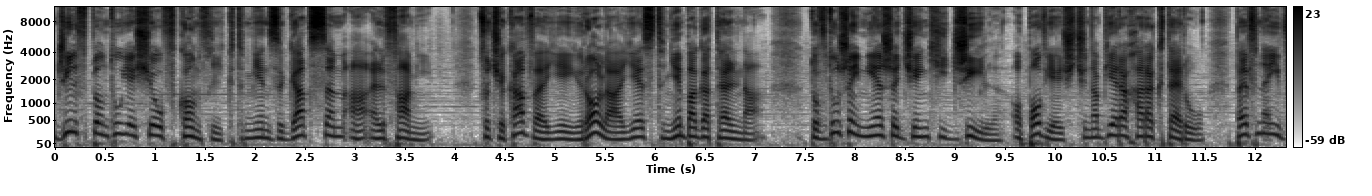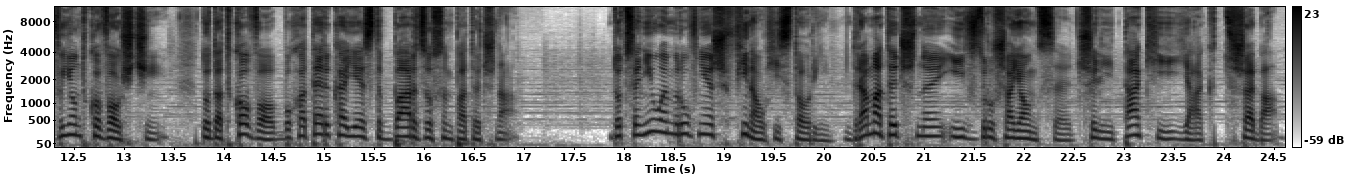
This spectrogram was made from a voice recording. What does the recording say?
Jill wplątuje się w konflikt między Gatsem a elfami. Co ciekawe, jej rola jest niebagatelna. To w dużej mierze dzięki Jill opowieść nabiera charakteru, pewnej wyjątkowości. Dodatkowo bohaterka jest bardzo sympatyczna. Doceniłem również finał historii, dramatyczny i wzruszający, czyli taki jak trzeba.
